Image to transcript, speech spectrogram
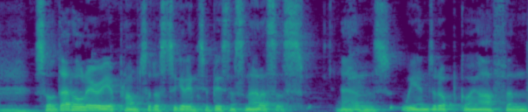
Mm. So that whole area prompted us to get into business analysis. Okay. And we ended up going off and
